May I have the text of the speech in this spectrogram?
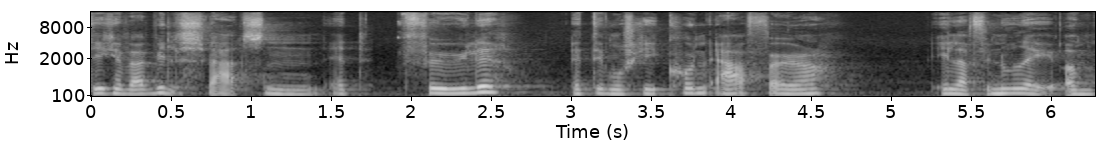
det kan være vildt svært sådan at føle, at det måske kun er 40, eller finde ud af, om,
